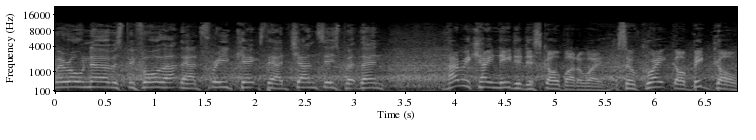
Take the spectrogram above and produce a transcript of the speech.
we are all nervous before that. They had free kicks, they had chances, but then... Harry Kane needed this goal, by the way. It's a great goal, big goal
